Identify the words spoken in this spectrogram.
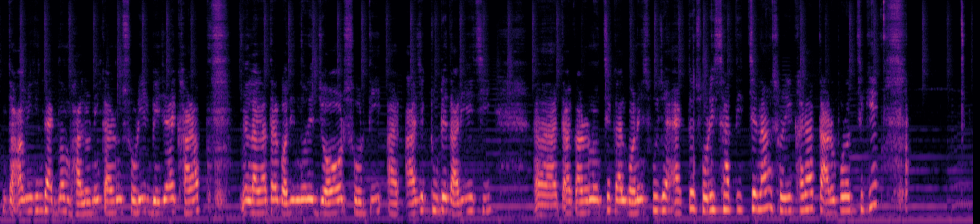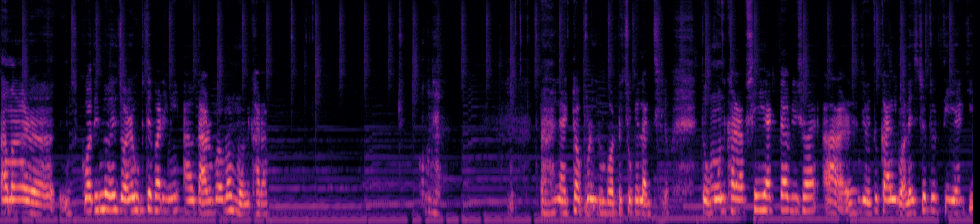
কিন্তু আমি কিন্তু একদম ভালো নেই, কারণ শরীর বেজায় খারাপ। লাগাতার কদিন ধরে জ্বর, সর্দি, আর আজ একটু উঠে দাঁড়িয়েছি। তার কারণ হচ্ছে কাল গণেশ পুজো, এক তো শরীর সাথ দিচ্ছে না, শরীর খারাপ, তার উপর হচ্ছে কি আমার কদিন ধরে জ্বরে উঠতে পারিনি, আর তার উপর আমার মন খারাপ। লাইটটা অপরে বড্ড চোখে লাগছিল। তো মন খারাপ সেই একটা বিষয়, আর যেহেতু কাল গণেশ চতুর্থী আর কি,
